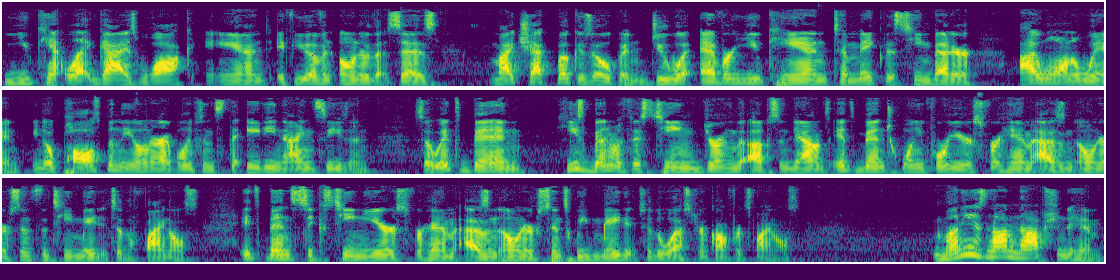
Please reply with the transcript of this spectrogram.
you can't let guys walk. And if you have an owner that says, "My checkbook is open. Do whatever you can to make this team better. I want to win." You know, Paul's been the owner, I believe, since the '89 season. So it's been he's been with this team during the ups and downs. It's been 24 years for him as an owner since the team made it to the finals. It's been 16 years for him as an owner since we made it to the Western Conference Finals. Money is not an option to him.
